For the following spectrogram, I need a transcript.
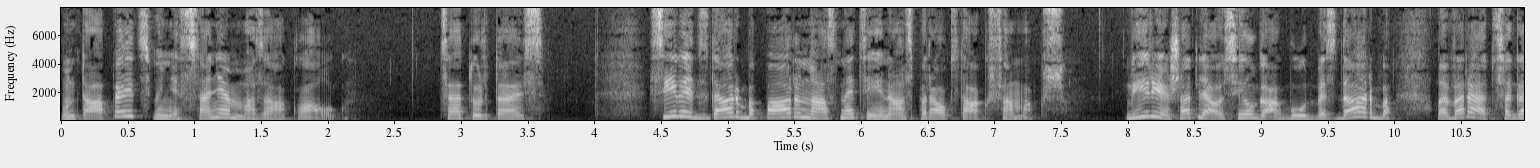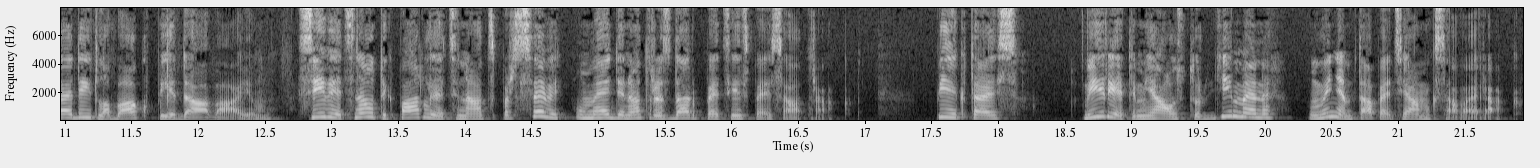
un tāpēc viņa saņem mazāku algu. Ceturtais. Sievietes darba pārunās necīnās par augstāku samaksu. Vīrieši atļaujas ilgāk būt bez darba, lai varētu sagaidīt labāku piedāvājumu. Sievietes nav tik pārliecinātas par sevi un mēģina atrast darbu pēc iespējas ātrāk. Piektais. Vīrietim jāuztur ģimene, un viņam tāpēc jāmaksā vairāk.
